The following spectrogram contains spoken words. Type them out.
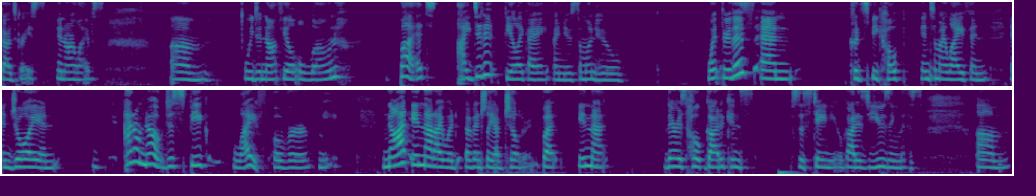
God's grace in our lives. Um, we did not feel alone, but I didn't feel like I, I knew someone who went through this and could speak hope into my life and, and joy and I don't know, just speak life over me. Not in that I would eventually have children, but in that there is hope. God can sustain you. God is using this. Um,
